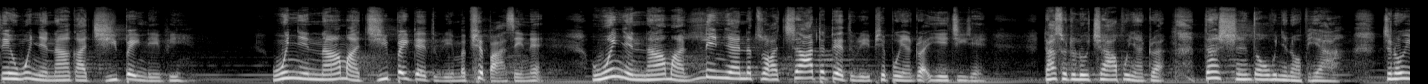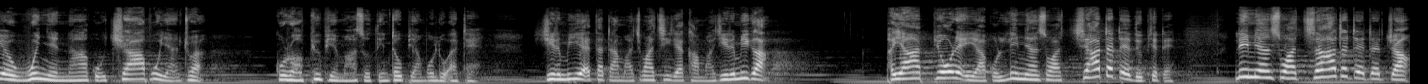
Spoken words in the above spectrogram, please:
တင်ဝိညာဉ်နာကကြီးပိတ်နေပြီဝိညာဉ်နာမှာကြီးပိတ်တဲ့သူတွေမဖြစ်ပါစေနဲ့ဝိညာဉ်နာမှာလင်းမြန်စွာကြားတတ်တဲ့သူတွေဖြစ်ဖို့ရန်အတွက်အရေးကြီးတယ် ဒါဆိုဒီလိုကြားဖို့ရန်အတွက်တန်ရှင်သောဝိညာဉ်တော်ဘုရားကျွန်တော်ရဲ့ဝိညာဉ်နာကိုကြားဖို့ရန်အတွက်ကိုတော်ပြုပြင်ပါဆိုတင်တုတ်ပြန်ဖို့လိုအပ်တယ်ယေရမိရဲ့အသက်တာမှာကျွန်မကြည့်တဲ့အခါမှာယေရမိကဖျားပြောတဲ့အရာကိုလင်မြန်စွာကြားတတ်တဲ့သူဖြစ်တယ်လင်မြန်စွာကြားတတ်တဲ့အတွက်ကြောင့်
